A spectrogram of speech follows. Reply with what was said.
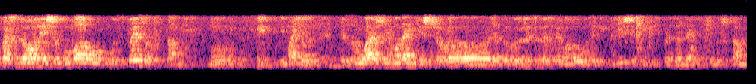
по-перше, здивований, що попав у список там, ну, і маю зауваження маленьке, що я думаю, в цих списках мало бути більше кількість претендентів, тому що там,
